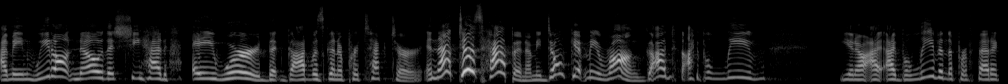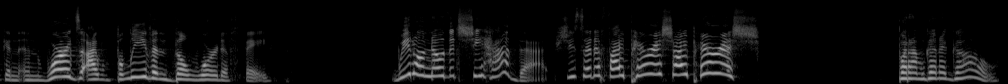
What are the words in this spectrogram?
I mean, we don't know that she had a word that God was going to protect her. And that does happen. I mean, don't get me wrong. God, I believe, you know, I, I believe in the prophetic and, and words, I believe in the word of faith. We don't know that she had that. She said, If I perish, I perish. But I'm going to go.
